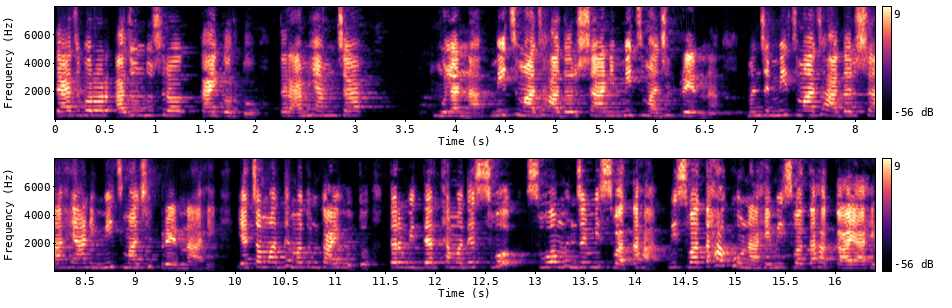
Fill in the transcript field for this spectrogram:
त्याचबरोबर अजून दुसरं काय करतो? तर आम्ही आमच्या मुलांना मीच माझा आदर्श आणि मीच माझी प्रेरणा. म्हणजे मीच माझा आदर्श आहे आणि मीच माझी प्रेरणा आहे. याच्या माध्यमातून काय होतं? तर विद्यार्थ्यामध्ये स्व स्व म्हणजे मी स्वतः. मी स्वतः कोण आहे? मी स्वतः काय आहे?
